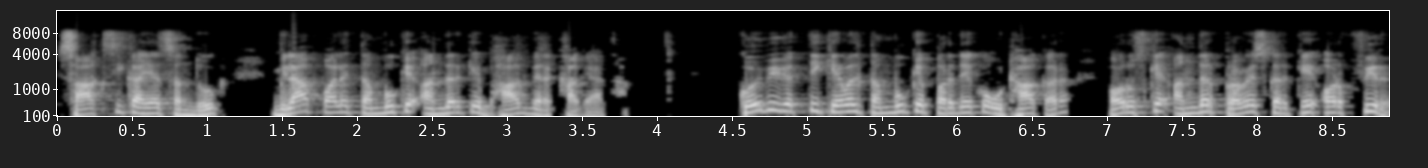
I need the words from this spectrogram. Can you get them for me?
साक्षी का यह संदूक मिलाप वाले तंबू के अंदर के भाग में रखा गया था। कोई भी व्यक्ति केवल तंबू के पर्दे को उठाकर और उसके अंदर प्रवेश करके और फिर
